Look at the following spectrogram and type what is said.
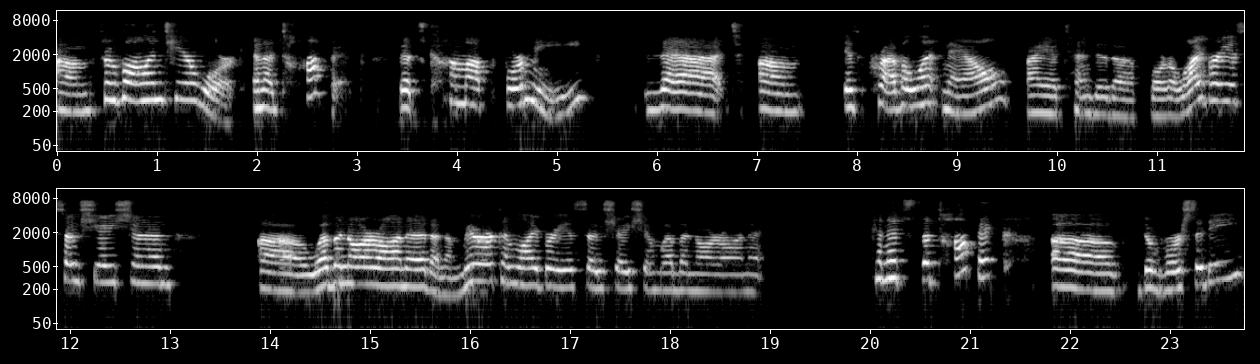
um, through volunteer work. And a topic that's come up for me that um, is prevalent now. I attended a Florida Library Association webinar on it, an American Library Association webinar on it. And it's the topic of diversity,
